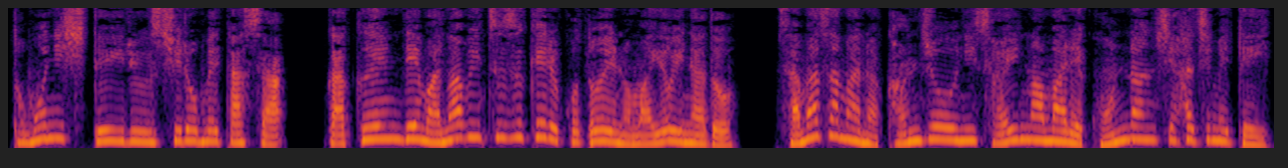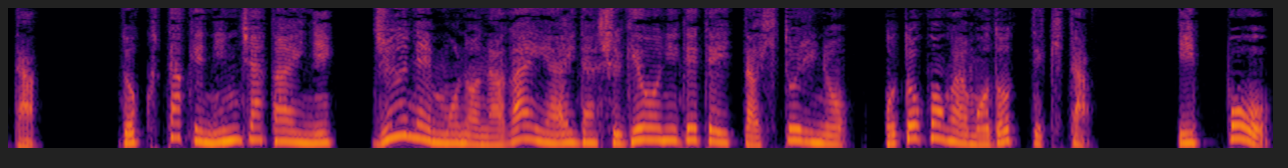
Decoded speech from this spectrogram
共にしている後ろめたさ、学園で学び続けることへの迷いなど、様々な感情に苛まれ混乱し始めていた。ドクタケ忍者隊に10年もの長い間修行に出ていた一人の男が戻ってきた。一方、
